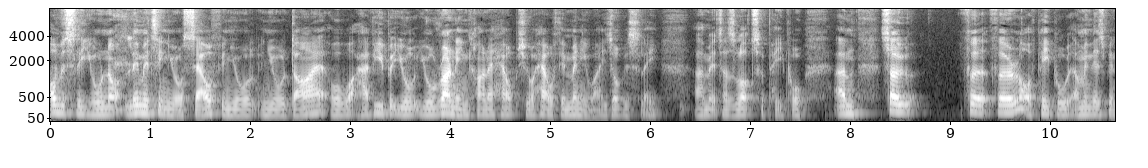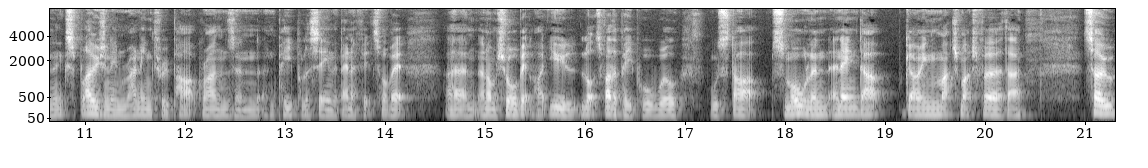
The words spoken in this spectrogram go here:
obviously you're not limiting yourself in your in your diet or what have you, but your your running kind of helps your health in many ways. Obviously, um, it does lots of people. Um, so for for a lot of people, I mean, there's been an explosion in running through park runs, and, and people are seeing the benefits of it. Um, and I'm sure a bit like you, lots of other people will will start small and, and end up going much much further. So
